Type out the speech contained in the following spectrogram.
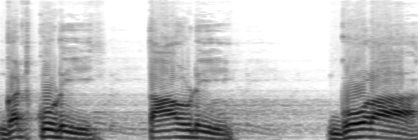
ગટકુડી, તાવડી, ગોળા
